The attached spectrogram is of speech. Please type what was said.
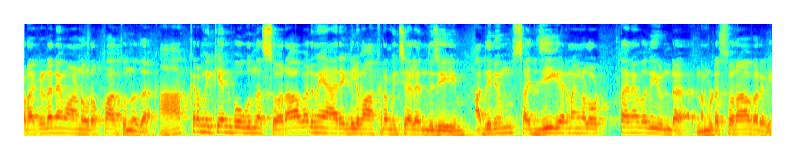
പ്രകടനമാണ് ഉറപ്പാക്കുന്നത്. ആക്രമിക്കാൻ പോകുന്ന സൊറാവറിനെ ആരെങ്കിലും ആക്രമിച്ചാൽ എന്തു ചെയ്യും? അതിനും സജ്ജീകരണങ്ങൾ ഒട്ടനവധിയുണ്ട് നമ്മുടെ സൊറാവറിൽ.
